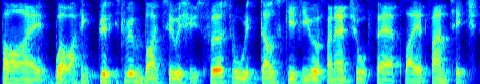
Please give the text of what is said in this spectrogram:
by, well, I think it's driven by two issues. First of all, it does give you a financial fair play advantage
